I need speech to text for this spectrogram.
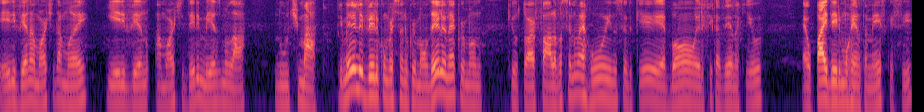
Ele vendo a morte da mãe e ele vendo a morte dele mesmo lá no ultimato. Primeiro ele vê ele conversando com o irmão dele, né, com o irmão que o Thor fala, você não é ruim, não sei do que, é bom, ele fica vendo aquilo. É o pai dele morrendo também, esqueci.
